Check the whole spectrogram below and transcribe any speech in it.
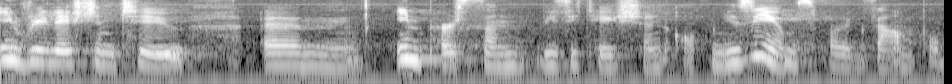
in relation to um, in-person visitation of museums, for example.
